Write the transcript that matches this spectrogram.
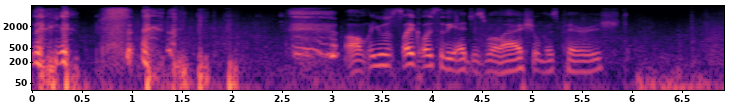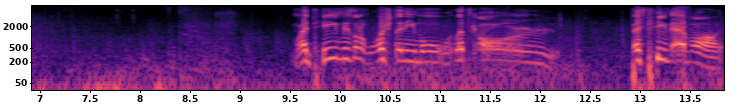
um, you were so close to the edge as well. I actually almost perished. My team isn't washed anymore. Let's go. Best team ever.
